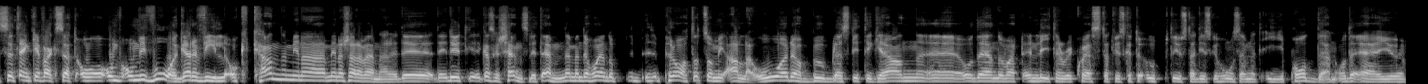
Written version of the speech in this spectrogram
Så jag tänker faktiskt att om, om vi vågar, vill och kan, mina, mina kära vänner, det, det, det är ett ganska känsligt ämne, men det har ändå pratats om i alla år, det har bubblats lite grann eh, och det har ändå varit en liten request att vi ska ta upp det just det här diskussionsämnet i podden och det är ju,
